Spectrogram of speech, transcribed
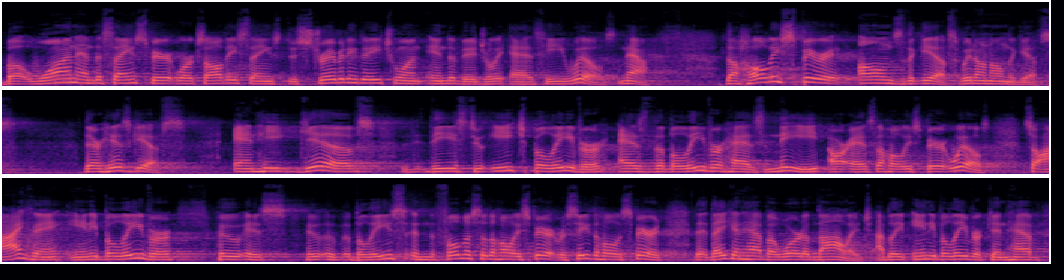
But one and the same Spirit works all these things, distributing to each one individually as he wills. Now, the Holy Spirit owns the gifts. We don't own the gifts, they're his gifts and he gives these to each believer as the believer has need or as the holy spirit wills. So i think any believer who is who believes in the fullness of the holy spirit receive the holy spirit that they can have a word of knowledge. I believe any believer can have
